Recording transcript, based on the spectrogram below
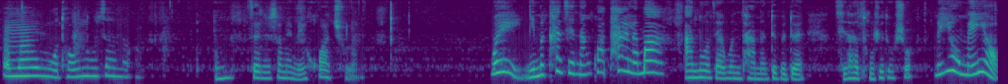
妈妈，五头鹿在哪？嗯，在这上面没画出来。喂，你们看见南瓜派了吗？阿诺在问他们，对不对？其他的同学都说没有，没有。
